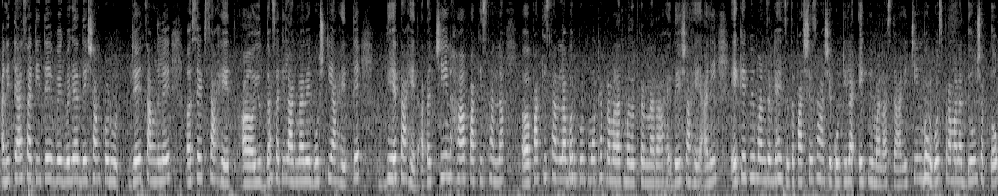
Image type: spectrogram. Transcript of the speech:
आणि त्यासाठी ते वेगवेगळ्या देशांकडून जे चांगले असेट्स आहेत युद्धासाठी लागणारे गोष्टी आहेत ते घेत आहेत. आता चीन हा पाकिस्तानला पाकिस्तानला भरपूर मोठ्या प्रमाणात मदत करणारा आहे देश आहे. आणि एक एक विमान जर घ्यायचं तर पाचशे सहाशे कोटीला एक विमान असतं. आणि चीन भरघोस प्रमाणात देऊ शकतो.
